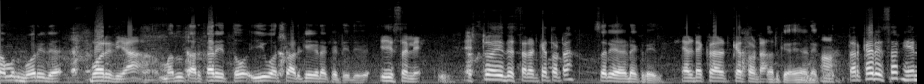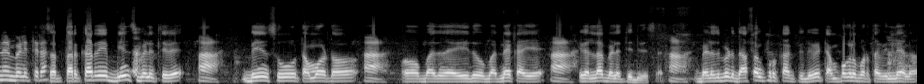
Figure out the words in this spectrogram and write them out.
ನಮ್ಮದು ಬೋರ್ ಇದೆ. ಬೋರ್ ಇದೆಯಾ? ಮೊದಲು ತರಕಾರಿ ಇತ್ತು ಈ ವರ್ಷ ಅಡಿಕೆ ಗಿಡ ಕಟ್ಟಿದೀವಿ. ಈ ಸಲ? ಎಷ್ಟು ಇದೆ ಸರ್ ಅಡಿಕೆ ತೋಟ? ಸರ್ ಎರಡು ಎಕರೆ ಇದೆ. ಎರಡು ಎಕರೆ ಅಡಿಕೆ ತೋಟ? ಅಡಿಕೆ ಎರಡು ಎಕರೆ. ತರಕಾರಿ ಸರ್ ಏನೇನು ಬೆಳಿತೀರಾ? ಸರ್ ತರಕಾರಿ ಬೀನ್ಸ್ ಬೆಳಿತೀವಿ. ಹಾ. ಬೀನ್ಸು ಟೊಮೊಟೊ ಇದು ಬದನೆಕಾಯಿ ಇವೆಲ್ಲ ಬೆಳಿತಿದ್ವಿ ಸರ್. ಬೆಳೆದ್ಬಿಟ್ಟು ದಾಸನ್ಪುರಕ್ಕೆ ಹಾಕ್ತಿದ್ವಿ ಟೆಂಪೋಗಳು ಬರ್ತಾವೆ ಇಲ್ಲೇನು.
